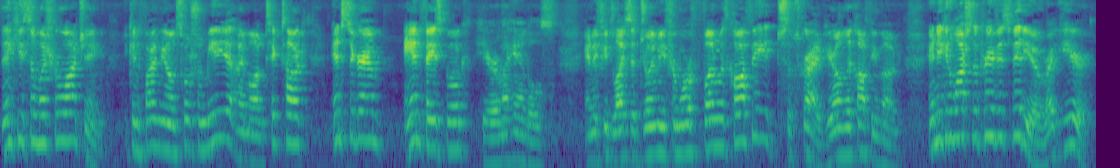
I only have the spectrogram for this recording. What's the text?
Thank you so much for watching. You can find me on social media. I'm on TikTok Instagram, and Facebook. Here are my handles. And if you'd like to join me for more fun with coffee, subscribe here on the Coffee Mug. And you can watch the previous video right here.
